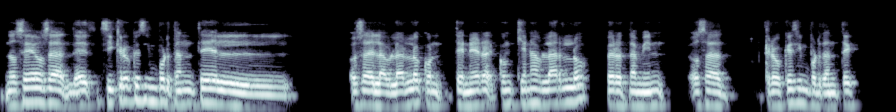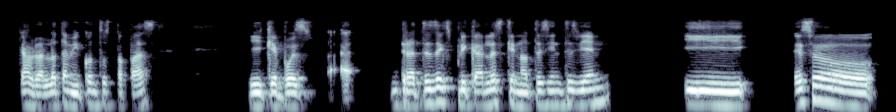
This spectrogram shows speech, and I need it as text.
no sé, o sea, de- sí creo que es importante el, o sea, el hablarlo con, tener con quién hablarlo, pero también, o sea, creo que es importante hablarlo también con tus papás y que pues trates de explicarles que no te sientes bien y eso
